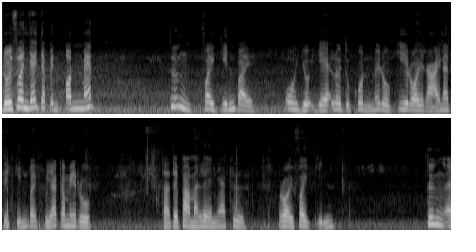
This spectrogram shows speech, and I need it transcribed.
โดยส่วนใหญ่จะเป็นตอนเม็ดซึ่งไฟกินไป โอ้เยอะแยะเลยทุกคน ไม่รู้กี่รอยรายนะที่กินไปคุยะก็ไม่รู้แต่แต่พามาเลนเนี่ยคือรอยไฟกิน ซึ่งไอ้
